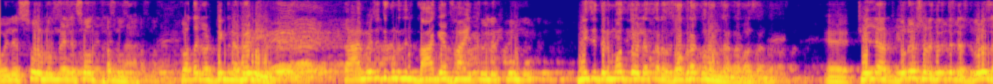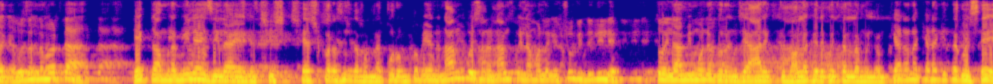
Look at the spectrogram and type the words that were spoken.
ওইলে চলুম নাইলে চলতাম না। কথা কর ঠিক না বেডি তা আমি যদি কোনোদিন বাগে ফাই তৈলে কমু, নিজেদের মধ্যে হইলে তারা ঝগড়া করুন জানা বাজানো। ঠেলার দূরে সরে দূরে বুঝলেন ব্যাপারটা? একটু আমরা মিলাই শেষ- করার চিন্তা ভাবনা তবে নাম কইছে না, নাম কইলে আমার লাগে দিলে। তইলে আমি মনে করেন যে আর একটু ভালো করে কইতাল্লাম হইলাম। না কেডা কিতা কইছে?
